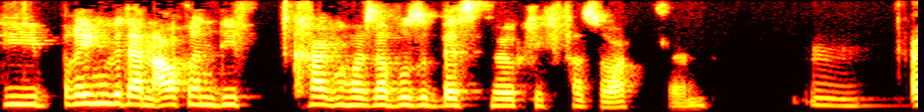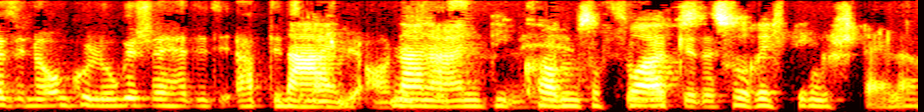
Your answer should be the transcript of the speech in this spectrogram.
die bringen wir dann auch in die Krankenhäuser, wo sie bestmöglich versorgt sind. Mhm. Also eine onkologische hättet, habt ihr nein, zum Beispiel auch nicht? Nein, nein, die nee, kommen sofort so zur richtigen Stelle.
